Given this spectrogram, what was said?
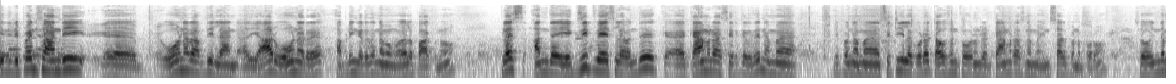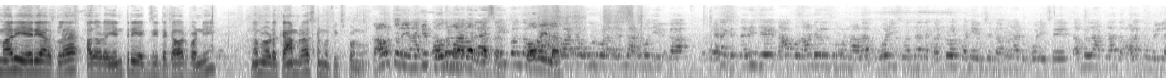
இது depends on the owner of the land அது யார் ஓனரு அப்படிங்கிறத நம்ம முதல்ல பார்க்கணும். ப்ளஸ் அந்த எக்ஸிட் வேஸில் வந்து கேமராஸ் இருக்கிறது நம்ம இப்போ நம்ம சிட்டியில் கூட தௌசண்ட் ஃபோர் ஹண்ட்ரட் கேமராஸ் நம்ம இன்ஸ்டால் பண்ண போகிறோம் ஸோ இந்த மாதிரி ஏரியாவுக்குள்ள அதோட என்ட்ரி எக்ஸிட்டை கவர் பண்ணி நம்மளோட கேமராஸ் நம்ம ஃபிக்ஸ் பண்ணுவோம். எனக்கு தெரிஞ்சு நாற்பது ஆண்டுகளுக்கு முன்னால போலீஸ் வந்து அதை கண்ட்ரோல் பண்ணிருச்சு. தமிழ்நாட்டு போலீஸ். தமிழ்நாட்டுல அந்த வழக்கம் இல்ல.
